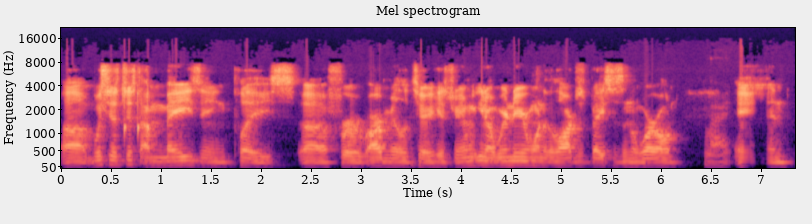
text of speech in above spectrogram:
um, which is just amazing place uh, for our military history. And you know we're near one of the largest bases in the world, Right. and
